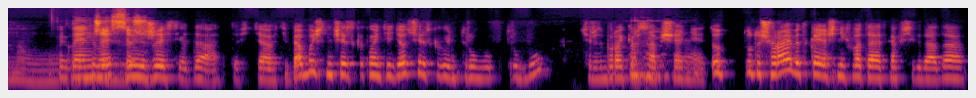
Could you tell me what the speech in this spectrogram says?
Ну, Когда ingest ишь. да. То есть а, у тебя обычно через какой-нибудь идет, через какую-нибудь трубу, трубу через брокер Мгм. сообщений. Тут, тут еще Rabbit, конечно, не хватает, как всегда, да,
